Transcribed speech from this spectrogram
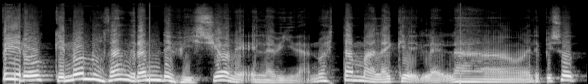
pero que no nos dan grandes visiones en la vida. No está mal, hay que, el episodio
